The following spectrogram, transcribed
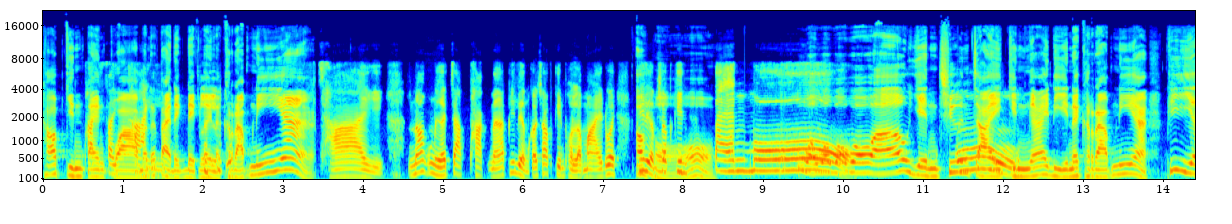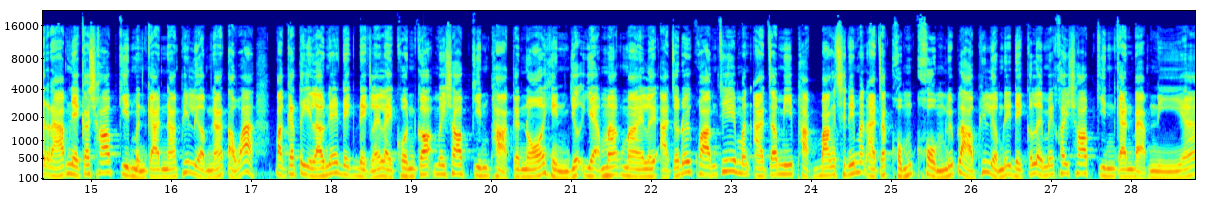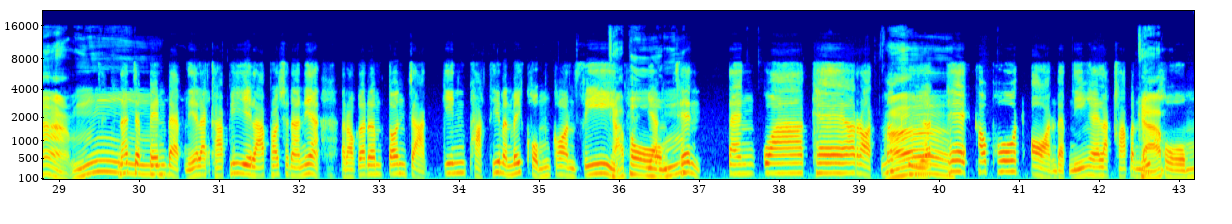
ชอบกินแตงกวามาตั้งแต่เด็ก ๆ เลยเหรอครับ เนี่ย ใช่ นอกเหนือจากผักนะ พี่เหลือมก็ชอบกินผลไม้ด้วย พี่เหลือมชอบกินแตงโมว้าวว้าวเย็นชื่นใจกินง่ายดีนะครับ เนี่ย พี่ยีราฟเนี่ยก็ชอบกินเหมือนกันนะ พี่เหลือมนะ แต่ว่าปกติแล้วเนี่ยเด็ก ๆ หลาย ๆ คนก็ไม่ชอบกินผักกันเนาะเห็นเยอะแยะมากมายเลย อาจจะด้วยความที่มันอาจจะมีผักบางชนิดมันอาจจะขมๆหรือเปล่าพี่เหลือมเด็กๆก็เลยไม่ค่อยชอบกินกันแบบนี้น่าจะเป็นแบบนี้แหละครับ พี่ยีรับเพราะฉะนั้นเนี่ยเราก็เริ่มต้นจากกินผักที่มันไม่ขมก่อนสิอย่างเช่น แตงกวาแครอทมะเขือเทศข้าวโพดอ่อนแบบนี้ไงล่ะครับ มันไม่ขม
